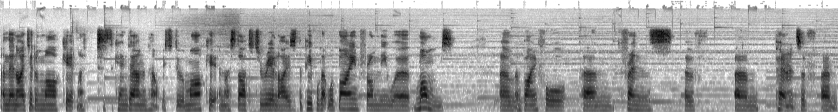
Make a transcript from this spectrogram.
and then I did a market. My sister came down and helped me to do a market, and I started to realize the people that were buying from me were moms um, and buying for um, friends of um, parents of um,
